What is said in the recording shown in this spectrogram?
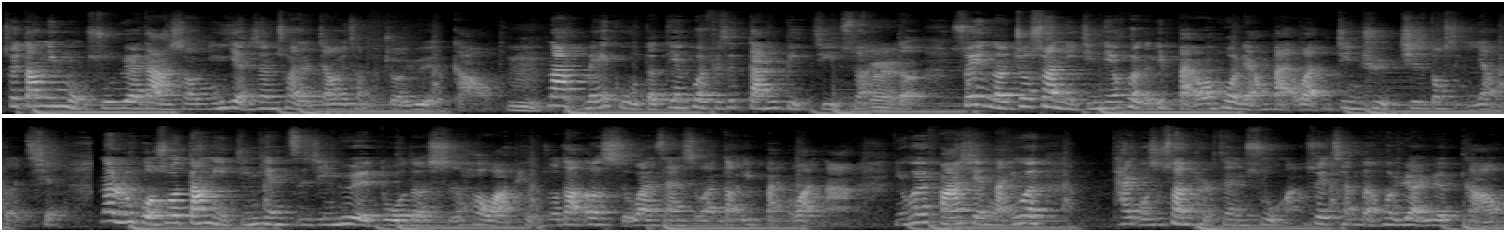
所以当你母数越大的时候，你衍生出来的交易成本就会越高。嗯。那美股的电汇费是单笔计算的，所以呢，就算你今天汇个一百万或两百万进去，其实都是一样的钱。那如果说当你今天资金越多的时候啊，比如说到二十万、三十万到一百万啊，你会发现呢、啊，因为台股是算 percent 数嘛，所以成本会越来越高，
